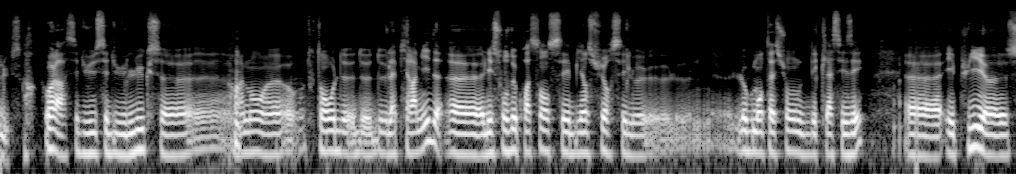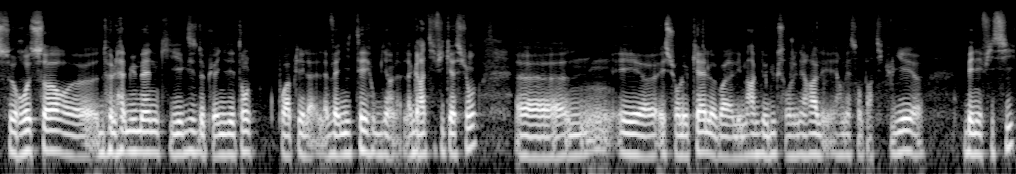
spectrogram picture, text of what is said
luxe. Voilà, c'est du, du luxe euh, vraiment euh, tout en haut de, la pyramide. Euh, les sources de croissance, c'est bien sûr c'est l'augmentation des classes aisées. et puis ce ressort de l'âme humaine qui existe depuis la nuit des temps, pour appeler la, vanité ou bien la, gratification, et, et, sur lequel voilà, les marques de luxe en général, et Hermès en particulier, bénéficient.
